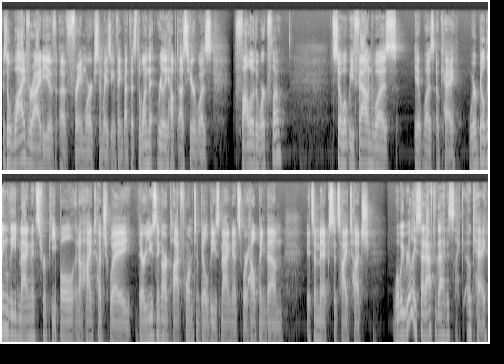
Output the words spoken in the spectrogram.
there's a wide variety of, of frameworks and ways you can think about this. The one that really helped us here was follow the workflow. So what we found was it was okay. we're building lead magnets for people in a high touch way. They're using our platform to build these magnets. We're helping them. It's a mix, it's high touch. What we really said after that is like, okay,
